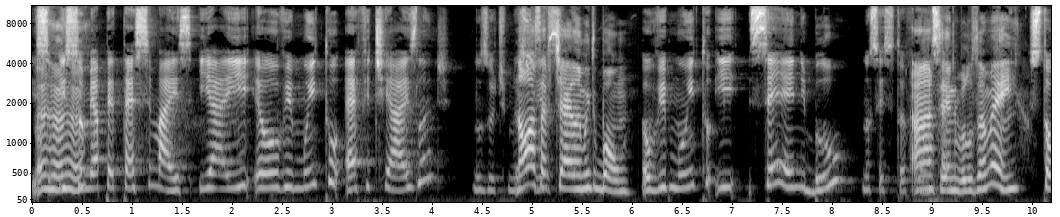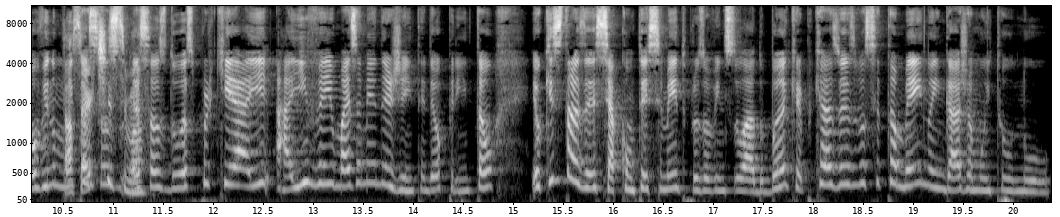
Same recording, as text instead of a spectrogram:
Isso, uhum. isso me apetece mais. E aí eu ouvi muito FT Island nos últimos Nossa, dias. FT Island é muito bom. Eu ouvi muito e CN Blue, não sei se estou falando. Ah, certo. CN Blue também. Estou ouvindo tá muito essas, essas, duas, porque aí, aí veio mais a minha energia, entendeu, Pri? Então, eu quis trazer esse acontecimento para os ouvintes do lado do bunker, porque às vezes você também não engaja muito no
